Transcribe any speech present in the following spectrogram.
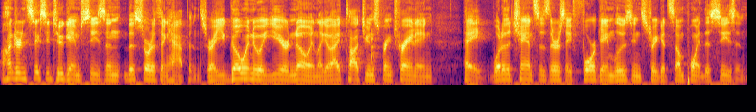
162 game season, this sort of thing happens, right? You go into a year knowing, like if I talked to you in spring training, hey, what are the chances there's a four game losing streak at some point this season?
